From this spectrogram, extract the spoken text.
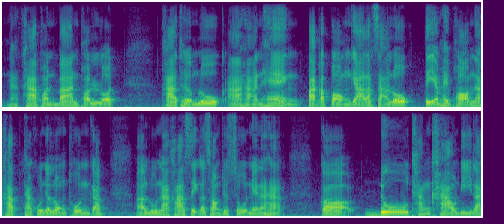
ๆนะค่าผ่อนบ้านผ่อนรถ ค่าเทอมลูก อาหารแห้ง ปลากระป๋อง ยารักษาโรค เตรียมให้พร้อมนะครับ ถ้าคุณจะลงทุนกับลูน่าคลาสสิกและ2.0 เนี่ยนะฮะ ก็ดูทั้งข่าวดีและ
